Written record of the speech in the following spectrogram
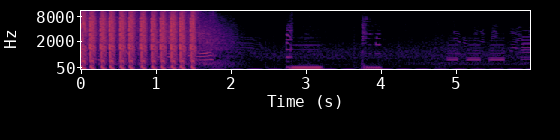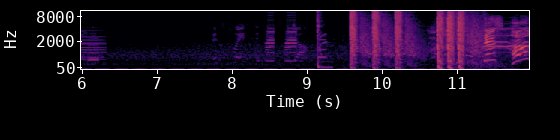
Asshole. This. This, huh?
